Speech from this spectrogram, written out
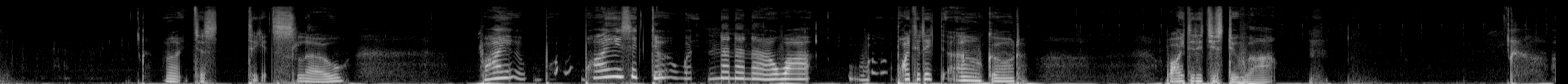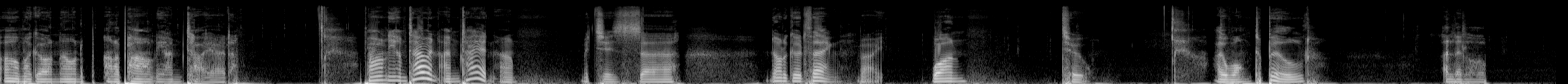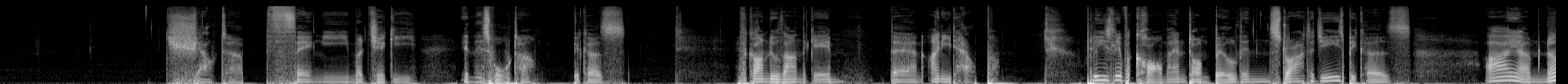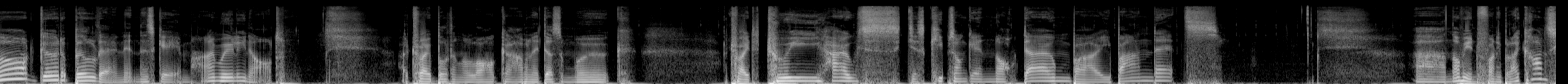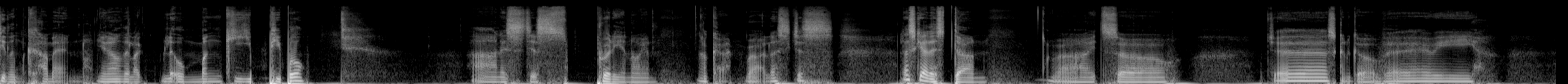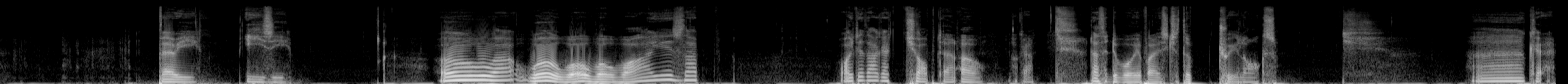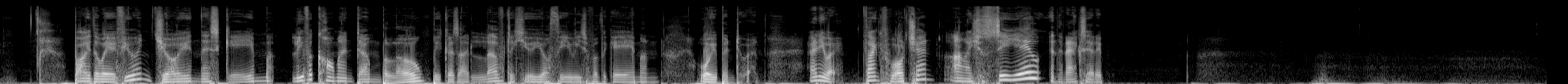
Right, just take it slow. Why? Why is it do? No, no, no. Why? Why did it? Oh God. Why did it just do that? Oh my God! Now and apparently I'm tired. Apparently I'm tired. I'm tired now, which is uh, not a good thing. Right. One, two. I want to build a little shelter thingy majiggy in this water because if I can't do that in the game then I need help. Please leave a comment on building strategies because I am not good at building in this game. I'm really not. I tried building a log cabin, it doesn't work. I tried a tree house, just keeps on getting knocked down by bandits. Uh, not being funny, but I can't see them coming. You know, they're like little monkey people. And it's just pretty annoying. Okay, right, let's just... Let's get this done. Right, so... Just gonna go very... Very easy. Oh, uh, whoa, whoa, whoa, why is that... Why did that get chopped down? Oh, okay. Nothing to worry about, it's just the tree logs. Okay. By the way, if you're enjoying this game, leave a comment down below because I'd love to hear your theories about the game and what you've been doing. Anyway, thanks for watching, and I shall see you in the next edit.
